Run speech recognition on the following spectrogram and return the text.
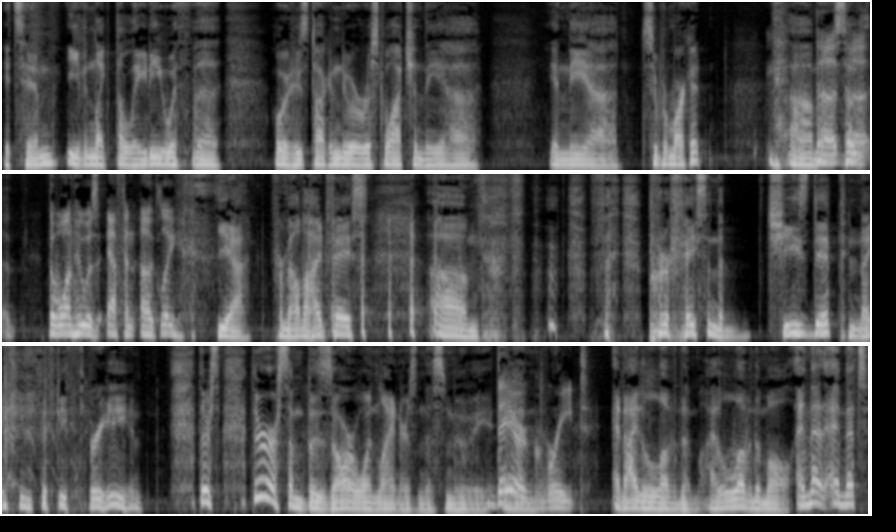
it's him. Even like the lady with the or who's talking to her wristwatch in the uh, in the uh, supermarket. Um, The so- the the one who was effing ugly. Yeah, formaldehyde face. Um, put her face in the cheese dip in 1953, and there's there are some bizarre one-liners in this movie. They are great. And I love them. I love them all. And that and that's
